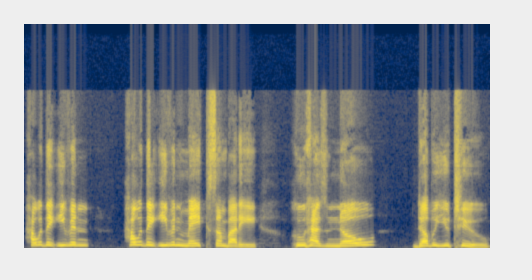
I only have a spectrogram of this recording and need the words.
How would they even? How would they even make somebody who has no W two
